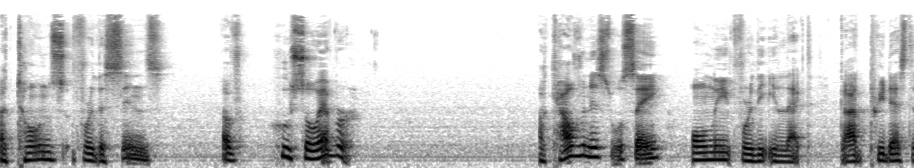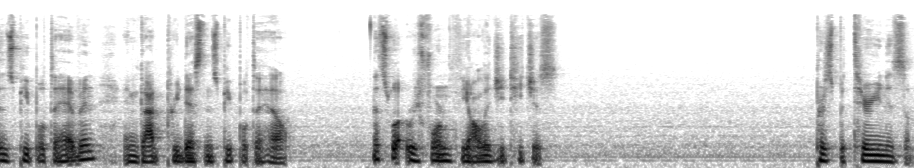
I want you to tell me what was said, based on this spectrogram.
atones for the sins of whosoever. A Calvinist will say only for the elect. God predestines people to heaven and God predestines people to hell. That's what Reformed theology teaches. Presbyterianism.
